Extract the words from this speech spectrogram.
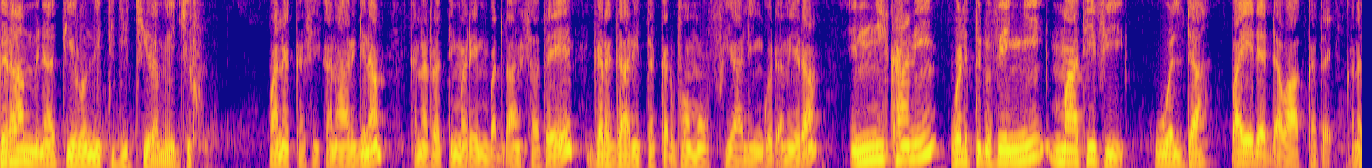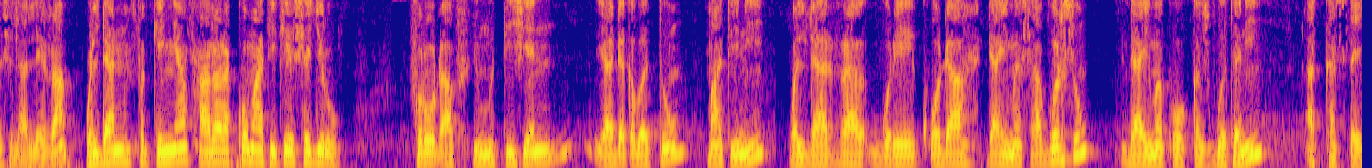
gara hamminaatti yeroo inni itti jijjiiramee jiru. Waan akkasii kana argina kanarratti mareen bal'aansaa ta'ee gara gaariitti akka dhufamuuf yaaliin godhameera. Inni kaanii walitti dhufeenyi maatii fi waldaa baay'ee dadhabaa akka ta'e kanas ilaalleerra. Waldaan fakkeenyaaf haala rakkoo maatii keessa jiru furuudhaaf yommutti isheen yaada qabattu maatiin waldaarraa goree qoodaa daa'ima isaa gorsu daa'ima koo akkas gootanii akkas ta'e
